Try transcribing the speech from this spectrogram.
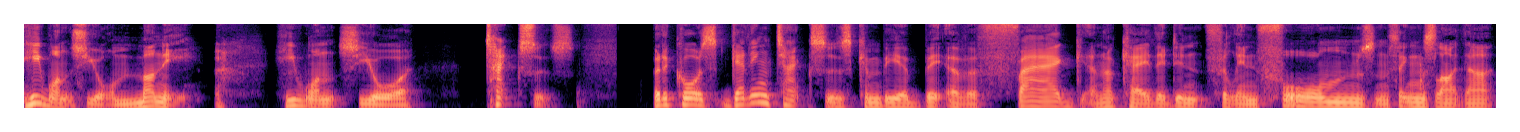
he wants your money, he wants your taxes. But of course, getting taxes can be a bit of a fag. And okay, they didn't fill in forms and things like that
